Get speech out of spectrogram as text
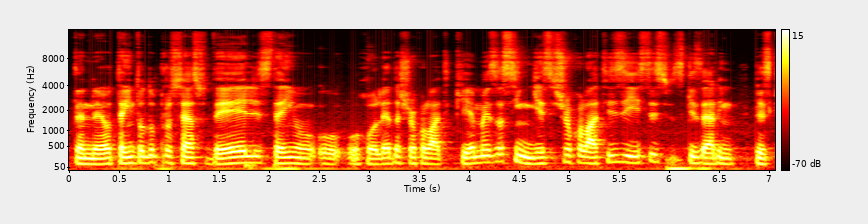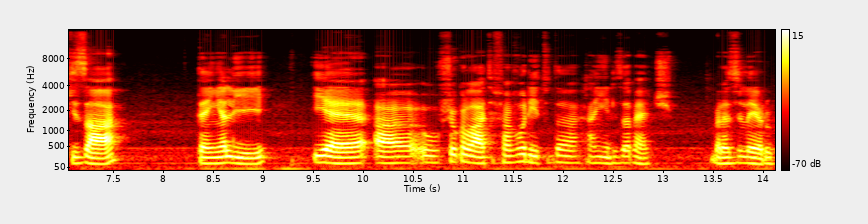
entendeu? Tem todo o processo deles, tem o, o, o rolê da chocolate que mas assim, esse chocolate existe, se vocês quiserem pesquisar, tem ali. E é a, o chocolate favorito da Rainha Elizabeth, brasileiro.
